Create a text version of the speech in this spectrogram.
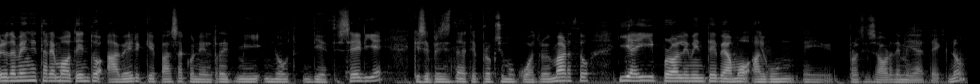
pero también estaremos atentos a ver qué pasa con el Redmi Note 10 serie, que se presenta este próximo 4 de marzo, y ahí probablemente veamos algún eh, procesador de MediaTek, ¿no?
